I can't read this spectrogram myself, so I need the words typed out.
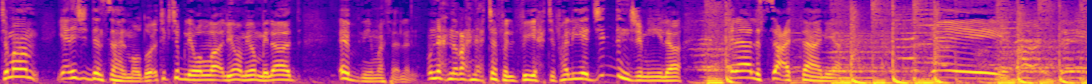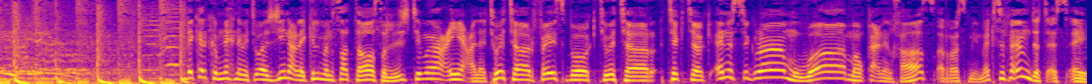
تمام؟ يعني جدا سهل الموضوع. تكتب لي والله اليوم يوم ميلاد ابني مثلا. ونحن راح نحتفل فيه احتفالية جدا جميلة خلال الساعة الثانية. ذكركم نحن متواجدين على كل منصات التواصل الاجتماعي على تويتر فيسبوك تويتر تيك توك انستغرام وموقعنا الخاص الرسمي mixfm dot SA.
